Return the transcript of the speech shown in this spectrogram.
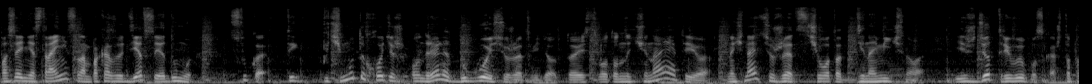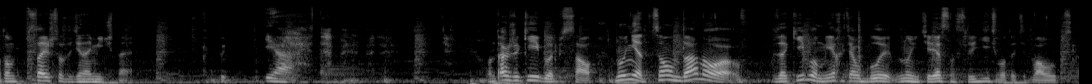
Последняя страница нам показывает Девса, и я думаю, сука, ты почему ты хочешь, он реально дугой сюжет ведет. То есть вот он начинает ее, начинает сюжет с чего-то динамичного, и ждет три выпуска, чтобы потом писать что-то динамичное. Как бы, я... Он также Кейбла писал. Ну нет, в целом да, но за Кейблом мне хотя бы было, ну, интересно следить вот эти два выпуска.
